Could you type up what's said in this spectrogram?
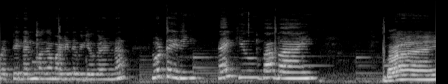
ಮತ್ತೆ ನನ್ನ ಮಗ ಮಾಡಿದ ವಿಡಿಯೋಗಳನ್ನ ನೋಡ್ತಾ ಇರಿ. ಥ್ಯಾಂಕ್ ಯು ಬಾಯ್ ಬಾಯ್ ಬಾಯ್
